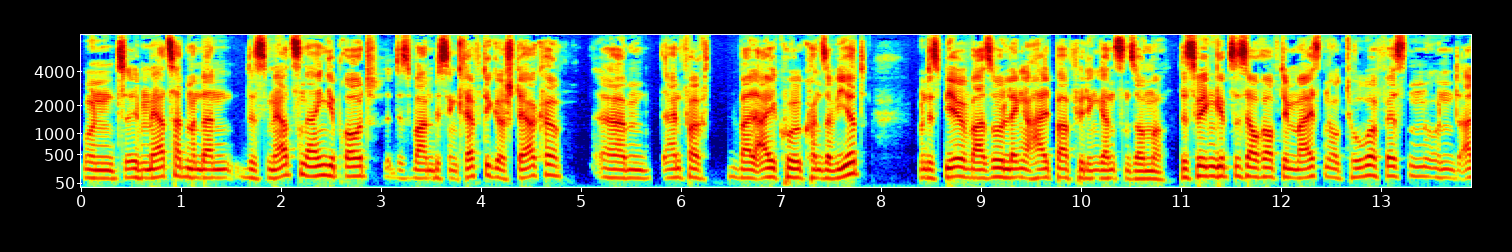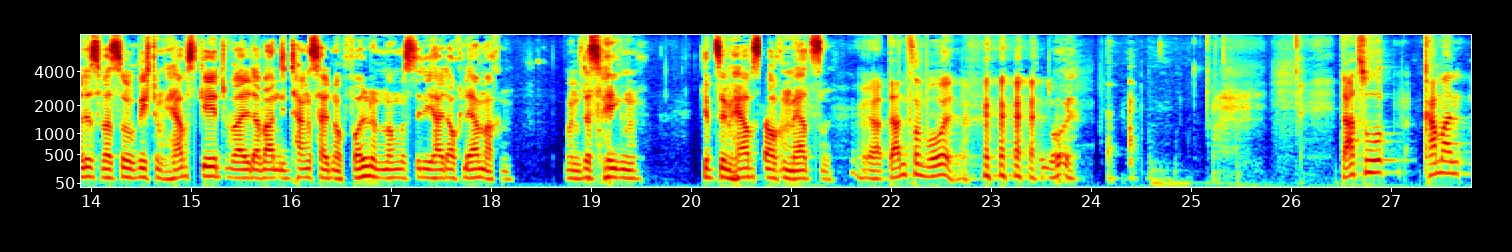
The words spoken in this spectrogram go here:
Und im März hat man dann das Märzen eingebraut. Das war ein bisschen kräftiger, stärker, ähm, einfach weil Alkohol konserviert. Und das Bier war so länger haltbar für den ganzen Sommer. Deswegen gibt es auch auf den meisten Oktoberfesten und alles, was so Richtung Herbst geht, weil da waren die Tanks halt noch voll und man musste die halt auch leer machen. Und deswegen gibt es im Herbst auch einen Märzen. Ja, dann zum Wohl. zum Wohl. Dazu kann man,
